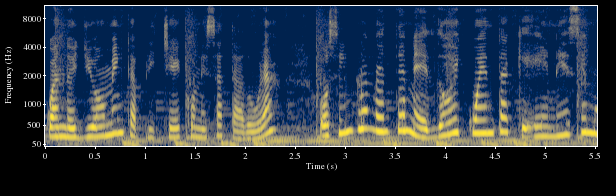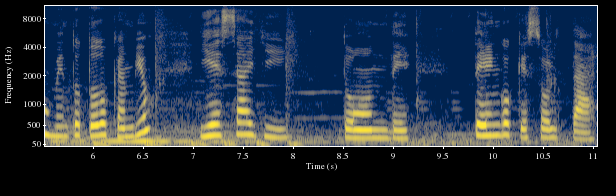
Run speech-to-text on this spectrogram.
Cuando yo me encapriché con esa atadura o simplemente me doy cuenta que en ese momento todo cambió y es allí donde tengo que soltar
